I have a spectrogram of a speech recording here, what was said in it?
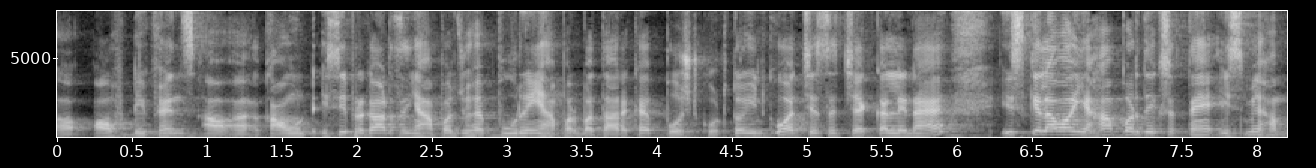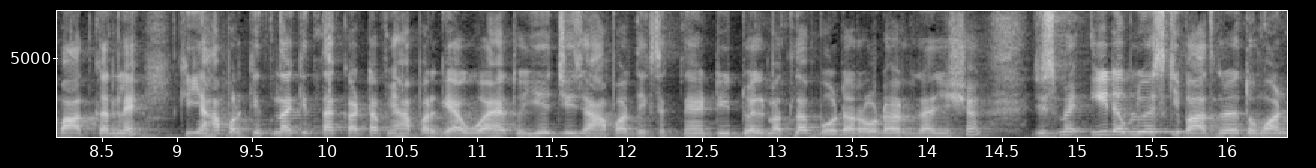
of defence account इसी प्रकार से यहाँ पर जो है पूरे यहाँ पर बता रखा है पोस्ट कोड तो इनको अच्छे से चेक कर लेना है। इसके अलावा यहाँ पर देख सकते हैं, इसमें हम बात कर लें कि यहाँ पर कितना कितना कटअप यहाँ पर गया हुआ है। तो ये चीज़ यहाँ पर देख सकते हैं डी मतलब बॉर्डर रोड ऑर्गेनाइजेशन जिसमें ईडब्ल्यूएस की बात करें तो one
